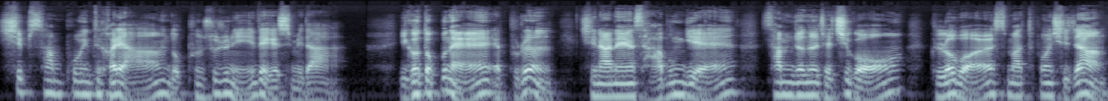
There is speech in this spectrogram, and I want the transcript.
13포인트가량 높은 수준이 되겠습니다. 이것 덕분에 애플은 지난해 4분기에 3전을 제치고 글로벌 스마트폰 시장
